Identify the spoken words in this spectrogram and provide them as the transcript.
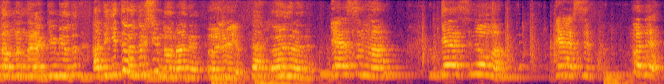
adamdan dayak yemiyordun. Hadi git öldür şimdi onu hadi. Öldürüyorum. Heh, öldür hadi. Gelsin lan. Gelsin oğlum. Gelsin. Hadi.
